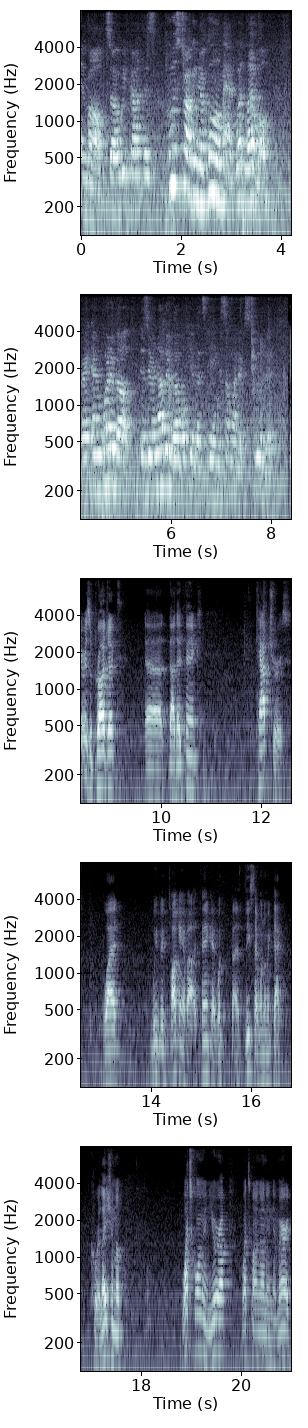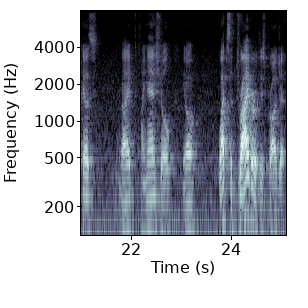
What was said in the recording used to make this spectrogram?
involved? So we've got this, who's talking to whom at what level, right? And what about, is there another level here that's being somewhat excluded? Here is a project uh, that I think captures what we've been talking about. I think, I want, at least I want to make that correlation of what's going on in Europe, what's going on in Americas, right? Financial, you know, what's the driver of this project?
